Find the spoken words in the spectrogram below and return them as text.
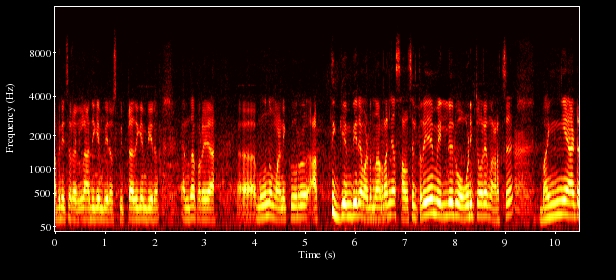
അഭിനയിച്ചവരെല്ലാം അതിഗംഭീരം സ്ക്രിപ്റ്റ് അതിഗംഭീരം. എന്താ പറയുക മൂന്ന് മണിക്കൂർ അതിഗംഭീരമായിട്ട് നിറഞ്ഞ സദസ്സിൽ ഇത്രയും വലിയൊരു ഓഡിറ്റോറിയം നിറച്ച് ഭംഗിയായിട്ട്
